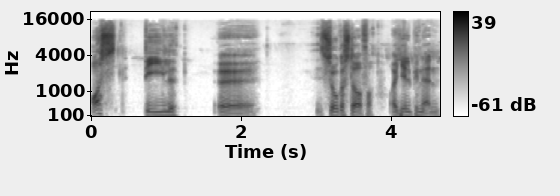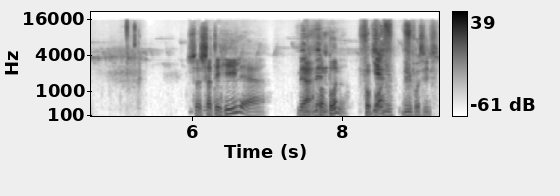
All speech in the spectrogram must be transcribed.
også dele øh, sukkerstoffer og hjælpe hinanden. Så, så det hele er men, ja, men, forbundet? Forbundet, ja, lige præcis.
